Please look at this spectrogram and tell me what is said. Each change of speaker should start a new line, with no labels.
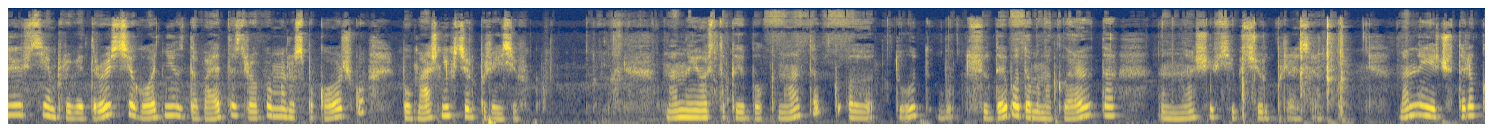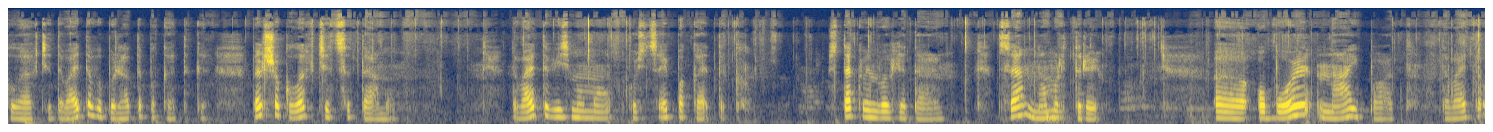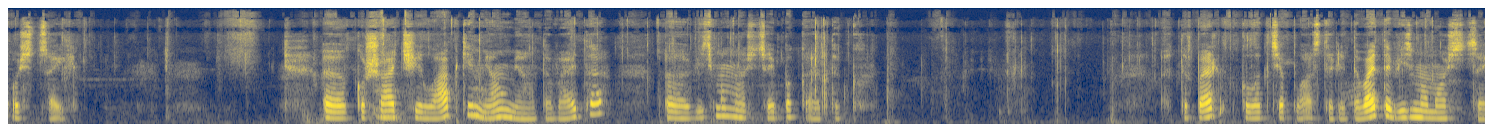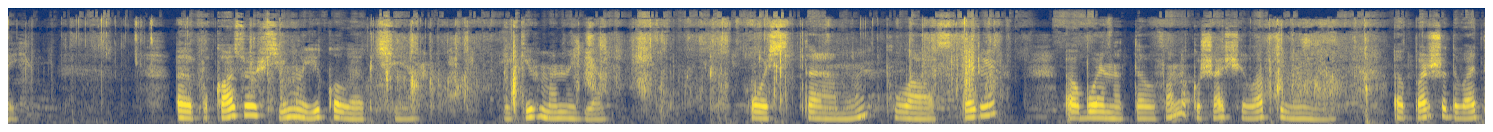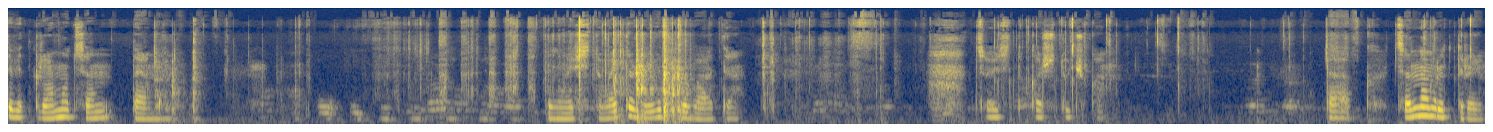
І всім привіт, друзі! Сьогодні давайте зробимо розпаковочку домашніх сюрпризів. У мене є ось такий блокнотик. Е, Тут сюди будемо наклеїти наші всі сюрпризи. У мене є чотири колекції. Давайте вибирати пакетики. Перша колекція це тему. Давайте візьмемо ось цей пакетик. Ось так він виглядає. Це номер 3. Е, обоє на iPad. Давайте ось цей. Е, кошачі лапки мяу-мяу. Давайте е, візьмемо ось цей пакетик. Е, Тепер колекція пластирів. Давайте візьмемо ось цей. Е, показую всі мої колекції, які в мене є. Ось тему, пластирі, обоє на телефону, кошачі лапки меню. Е, Перше, давайте відкриємо цю тему. Ось, давайте вже відкривати. Це ось така штучка. Так, це номер три.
